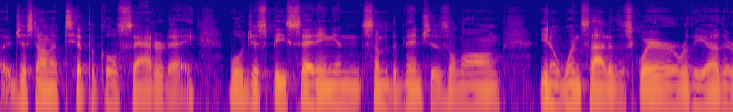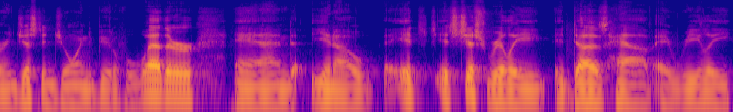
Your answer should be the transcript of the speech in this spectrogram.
uh, just on a typical Saturday will just be sitting in some of the benches along, you know, one side of the square or the other, and just enjoying the beautiful weather. And you know, it it's just really, it does have a really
